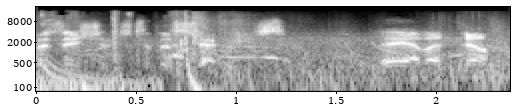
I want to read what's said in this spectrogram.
Positions to the Seppies. They have enough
